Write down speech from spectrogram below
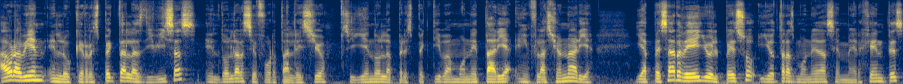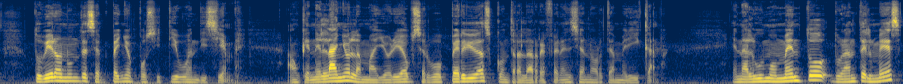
Ahora bien, en lo que respecta a las divisas, el dólar se fortaleció, siguiendo la perspectiva monetaria e inflacionaria, y a pesar de ello el peso y otras monedas emergentes tuvieron un desempeño positivo en diciembre, aunque en el año la mayoría observó pérdidas contra la referencia norteamericana. En algún momento durante el mes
